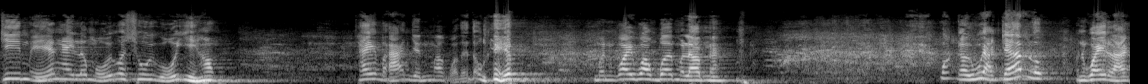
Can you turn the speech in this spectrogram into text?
chim ỉa ngay lỗ mũi có xui gũi gì không? Thấy bà nhìn mặt bà thấy tội nghiệp. Mình quay qua một bên mà làm nè. Bất ngờ muốn chết luôn. Mình quay lại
